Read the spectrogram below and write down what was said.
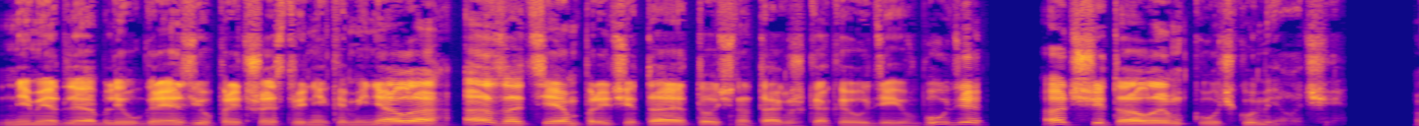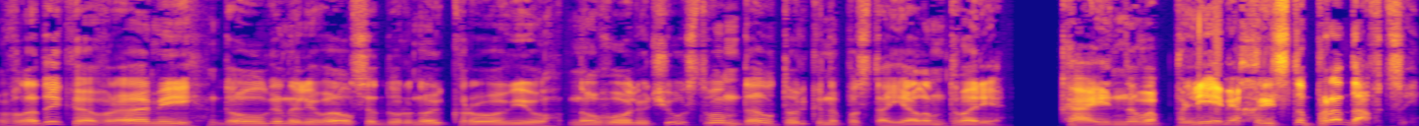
Немедля облил грязью предшественника меняла, а затем, причитая точно так же, как иудей в Буде, отсчитал им кучку мелочи. Владыка Авраамий долго наливался дурной кровью, но волю чувствам дал только на постоялом дворе. «Каиново племя, христопродавцы!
